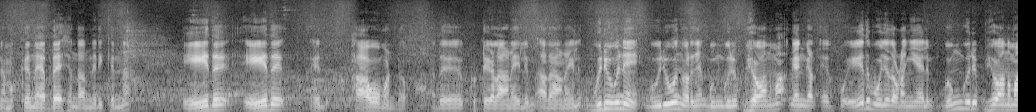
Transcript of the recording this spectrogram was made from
നമുക്ക് നിർദ്ദേശം തന്നിരിക്കുന്ന ഏത് ഏത് ഭാവമുണ്ടോ അത് കുട്ടികളാണേലും അതാണേലും ഗുരുവിനെ ഗുരു എന്ന് പറഞ്ഞാൽ ഗുങ്കുരുഭ്യോ നമ ഗംഗ ഏത് പൂജ തുടങ്ങിയാലും ഗുങ്കുരുഭ്യോ നമ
